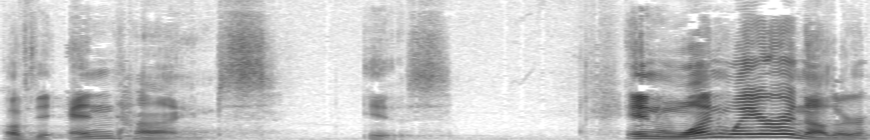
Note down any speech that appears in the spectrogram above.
of the end times is, in one way or another,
